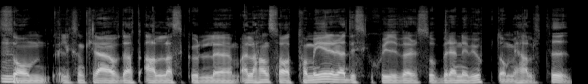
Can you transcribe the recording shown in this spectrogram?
Mm. som liksom krävde att alla skulle, eller han sa ta med er era discoskivor så bränner vi upp dem i halvtid.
